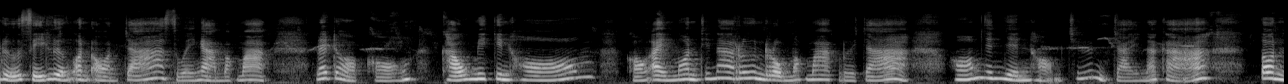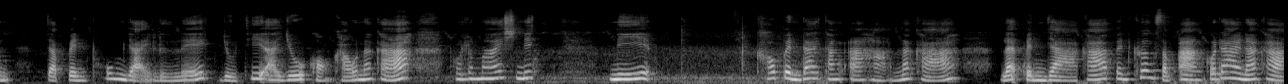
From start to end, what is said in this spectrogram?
หรือสีเหลืองอ่อนๆจ้าสวยงามมากๆ และดอกของเขามีกลิ่นหอมของไอมอนที่น่ารื่นรมมากๆเลยจ้า หอมเย็นๆหอมชื่นใจนะคะ ต้น จะเป็นพุ่มใหญ่หรือเล็กอยู่ที่อายุของเขานะคะ ผลไม้ชนิดนี้เขาเป็นได้ทั้งอาหารนะคะ และเป็นยาคะเป็นเครื่องสำอางก็ได้นะคะ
